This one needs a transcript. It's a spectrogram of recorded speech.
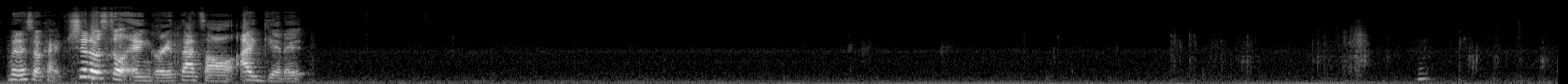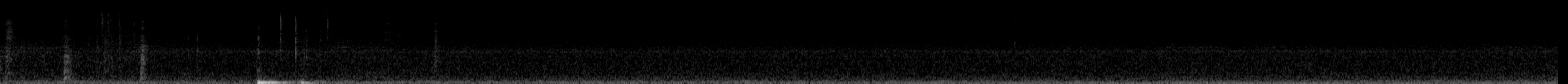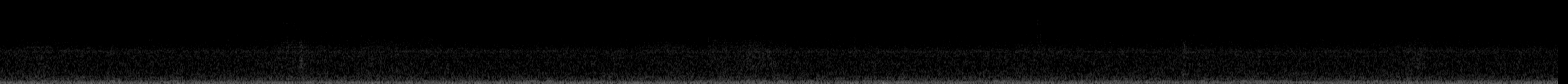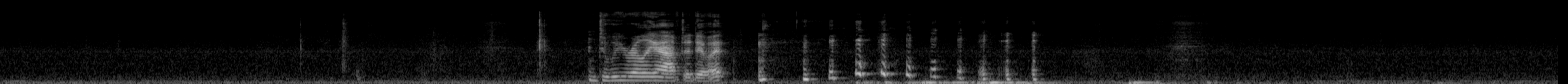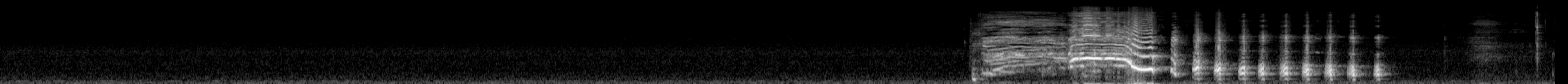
but it's okay. Shitto's still angry. That's all. I get it. Do we really have to do it?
